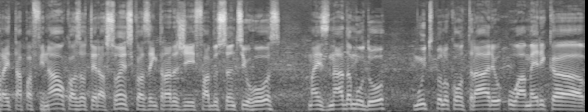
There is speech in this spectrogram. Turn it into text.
a etapa final, com as alterações, com as entradas de Fábio Santos e o Ross, mas nada mudou. Muito pelo contrário, o América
